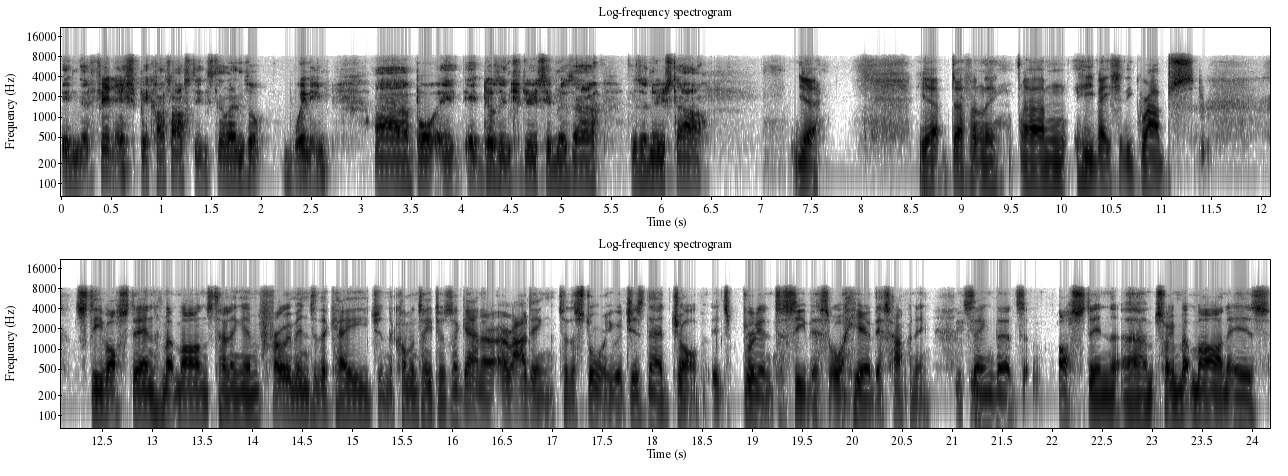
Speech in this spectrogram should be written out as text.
in the finish because Austin still ends up winning, uh, but it, it does introduce him as a as a new star. Yeah. Yeah, definitely. Um, he basically grabs Steve Austin. McMahon's telling him, throw him into the cage. And the commentators, again, are, are adding to the story, which is their job. It's brilliant to see this or hear this happening, saying that Austin, um, sorry, McMahon is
